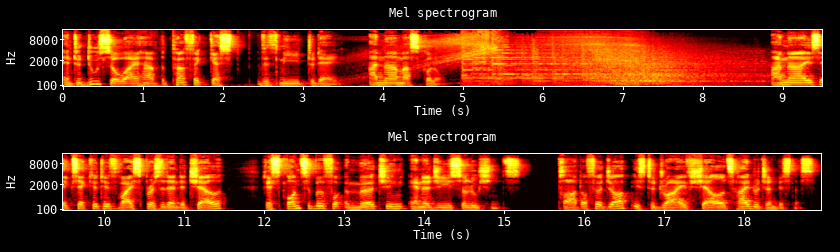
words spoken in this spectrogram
and to do so, I have the perfect guest with me today, Anna Mascolo. Anna is Executive Vice President at Shell, responsible for emerging energy solutions. Part of her job is to drive Shell's hydrogen business.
